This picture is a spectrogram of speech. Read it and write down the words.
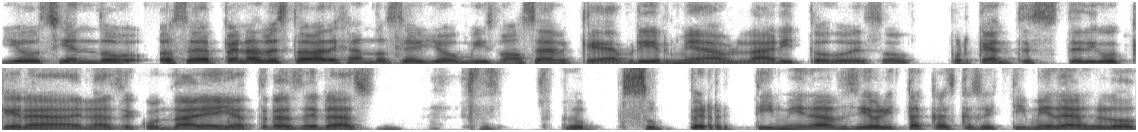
yo siendo, o sea, apenas me estaba dejando ser yo misma, o sea, que abrirme a hablar y todo eso, porque antes te digo que era en la secundaria y atrás eras súper tímida, y ahorita acá es que soy tímida lo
